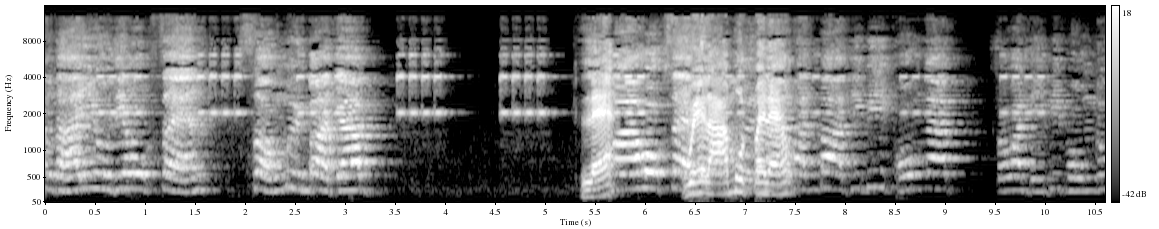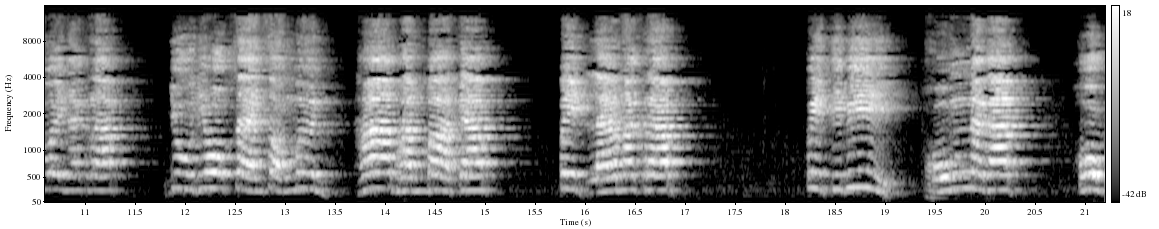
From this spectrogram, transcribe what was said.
สุดท้ายอยู่ที่หกแสนสองหมื่นบาทครับและมาหกแสนเวลาหมดไปแล้วพันบาทที่พี่พงษ์ครับ สวัสดีพี่พงษ์ด้วยนะครับ อยู่ที่หกแสนสองหมื่นห้าพันบาทครับ ปิดแล้วนะครับ ปิดที่พี่พงษ์นะครับหก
